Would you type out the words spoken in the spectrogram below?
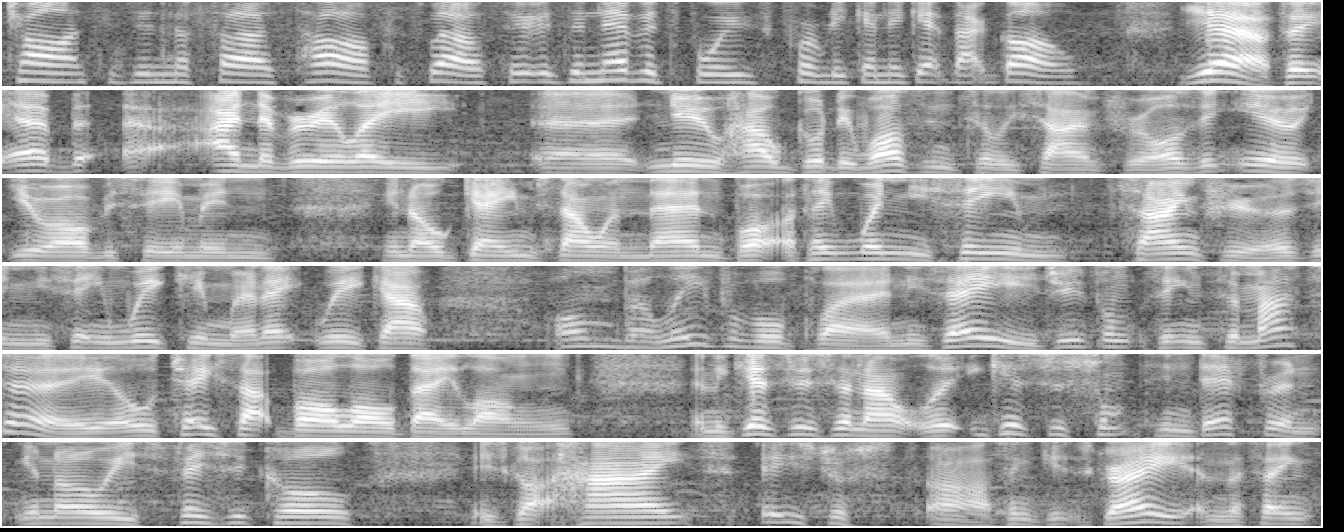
chances in the first half as well, so it was inevitable he was probably going to get that goal. Yeah, I think uh, I never really uh, knew how good he was until he signed for us. You you obviously see him in you know games now and then, but I think when you see him sign for us and you see him week in week out, unbelievable player. And his age, it doesn't seem to matter. He'll chase that ball all day long, and he gives us an outlet. He gives us something different. You know, he's physical. He's got height. He's just oh, I think it's great, and I think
